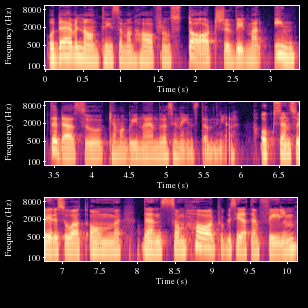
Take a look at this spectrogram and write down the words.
Och det är väl någonting som man har från start. Så vill man inte det så kan man gå in och ändra sina inställningar. Och sen så är det så att om den som har publicerat en film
